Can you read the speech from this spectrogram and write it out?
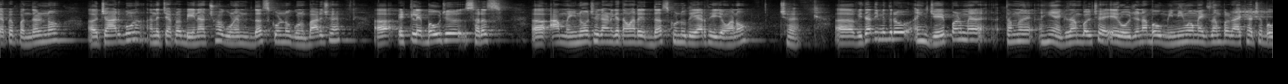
ચેપ્ટર પંદરનો ચાર ગુણ અને ચેપ્ટર બેના છ ગુણ, એમ દસ ગુણનો ગુણભાર છે. એટલે બહુ જ સરસ આ મહિનો છે કારણ કે તમારે દસ કુંડું તૈયાર થઈ જવાનો છે. વિદ્યાર્થી મિત્રો, અહીં જે પણ મેં તમને અહીં એક્ઝામ્પલ છે, એ રોજના બહુ મિનિમમ એક્ઝામ્પલ રાખ્યા છે, બહુ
